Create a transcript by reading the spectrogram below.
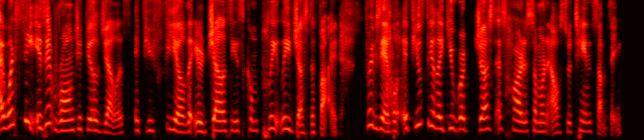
I want to see is it wrong to feel jealous if you feel that your jealousy is completely justified? For example, if you feel like you work just as hard as someone else to attain something,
